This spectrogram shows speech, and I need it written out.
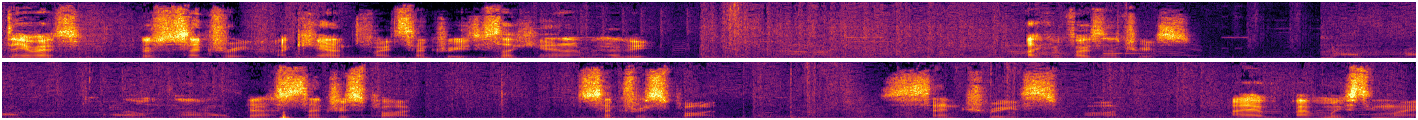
Damn it! There's a sentry. I can't fight sentries. Yes, I can, I'm heavy. Can fight sentries. No, no, best sentry spot. Sentry spot. Sentry spot. I I'm wasting my...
